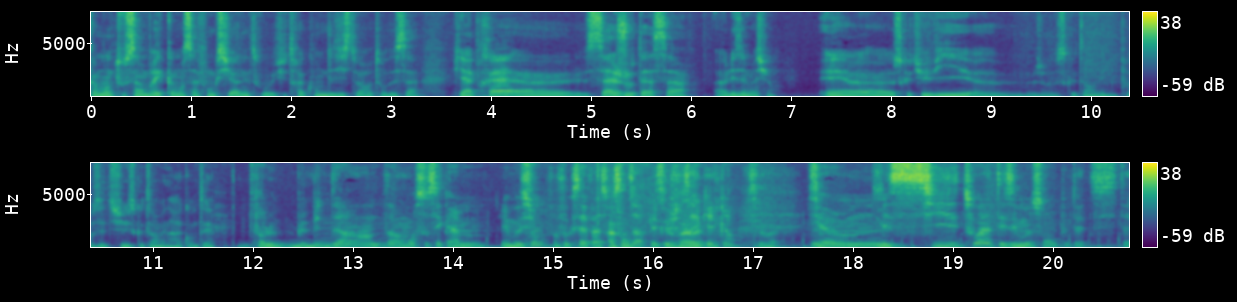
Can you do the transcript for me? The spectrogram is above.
comment tout s'imbrique, comment ça fonctionne et tout, et tu te racontes des histoires autour de ça. Puis après, euh, ça ajoute à ça euh, les émotions. Et euh, ce que tu vis, euh, ce que tu as envie de poser dessus, ce que tu as envie de raconter. Enfin le, le but d'un morceau c'est quand même l'émotion. Enfin faut que ça fasse fond, ressentir quelque chose vrai, à quelqu'un. C'est vrai. Et, mais si toi, tes émotions, peut-être, si t'as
